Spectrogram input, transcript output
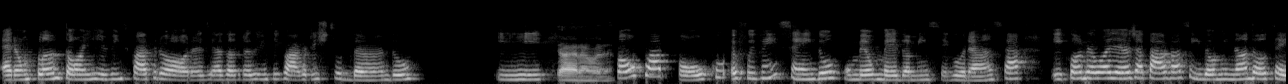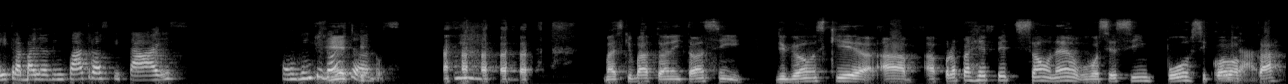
eram plantões de 24 horas e as outras 24 estudando. E Caramba. pouco a pouco eu fui vencendo o meu medo, a minha insegurança. E quando eu olhei, eu já estava assim, dominando a UTI, trabalhando em quatro hospitais, com 22 Gente. anos. Mas que bacana. Então, assim, digamos que a, a própria repetição, né? Você se impor, se colocar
